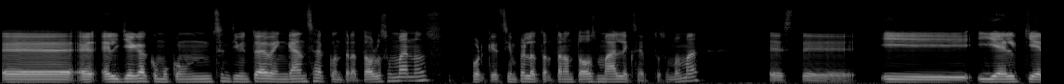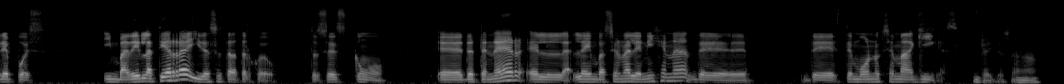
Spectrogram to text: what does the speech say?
eh, él, él llega como con un sentimiento de venganza contra todos los humanos, porque siempre lo trataron todos mal, excepto su mamá. Este, y, y él quiere, pues, invadir la Tierra y de eso trata el juego. Entonces, como eh, detener el- la invasión alienígena de, de este mono que se llama Gigas. Gaigas, ajá.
